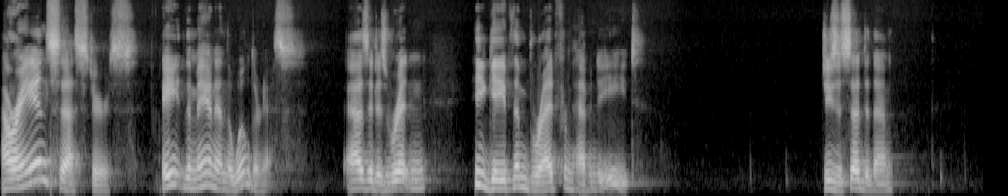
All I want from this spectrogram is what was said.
Our ancestors ate the manna in the wilderness, as it is written, He gave them bread from heaven to eat. Jesus said to them,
